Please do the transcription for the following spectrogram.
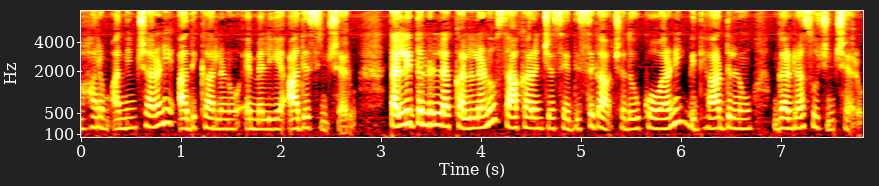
ఆహారం అందించాలని అధికారులను ఎమ్మెల్యే ఆదేశించారు. తల్లిదండ్రుల కలలను సాకారం చేసే దిశగా చదువుకోవాలని విద్యార్థులను గండ్రా సూచించారు.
